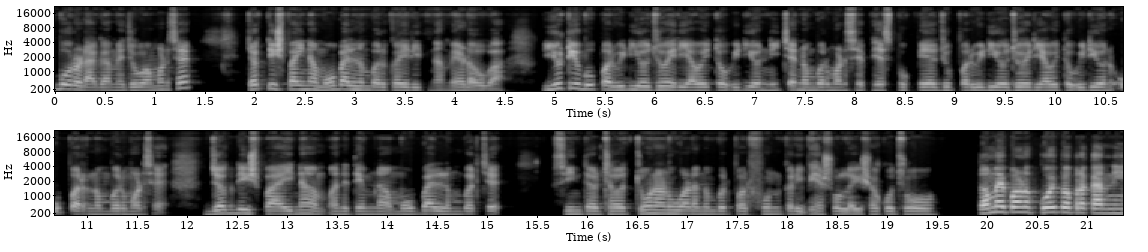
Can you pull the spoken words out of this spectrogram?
બોરડા ગામે જોવા મળશે. જગદીશભાઈના મોબાઈલ નંબર કઈ રીતના મેળવવા? યુટ્યુબ ઉપર વીડિયો જોઈ રહ્યા હોય તો વીડિયો નીચે નંબર મળશે, ફેસબુક પેજ ઉપર વીડિયો જોઈ રહ્યા હોય તો વીડિયો ઉપર નંબર મળશે. જગદીશભાઈ નામ અને તેમના મોબાઈલ નંબર છે, સિત્તેર છ ચોરાણું વાળા નંબર પર ફોન કરી ભેંસો લઈ શકો છો. તમે પણ કોઈ પણ પ્રકારની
